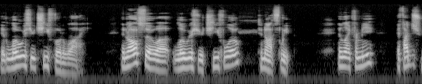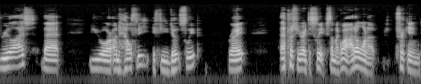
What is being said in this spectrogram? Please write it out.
it lowers your chi flow to lie, and it also uh, lowers your chi flow to not sleep. And like for me, if I just realize that you are unhealthy if you don't sleep, right? That puts me right to sleep because I'm like, wow, I don't want to freaking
